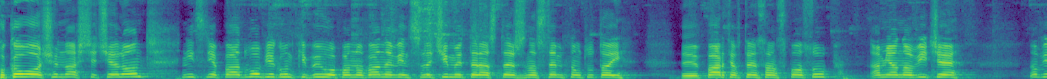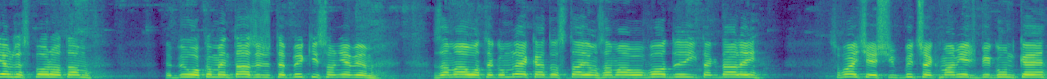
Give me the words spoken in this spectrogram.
około 18 cieląt, nic nie padło, biegunki były opanowane, więc lecimy teraz też z następną tutaj y, partią w ten sam sposób, a mianowicie, no wiem, że sporo tam było komentarzy, że te byki są, nie wiem, za mało tego mleka dostają, za mało wody i tak dalej. Słuchajcie, jeśli byczek ma mieć biegunkę,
